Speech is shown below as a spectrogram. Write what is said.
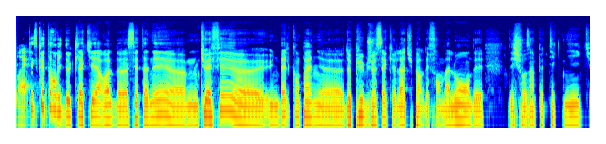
Qu'est-ce que tu as envie de claquer, Harold, euh, cette année euh, Tu as fait euh, une belle campagne de pub. Je sais que là, tu parles des formats longs, des, des choses un peu techniques.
